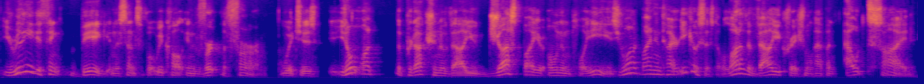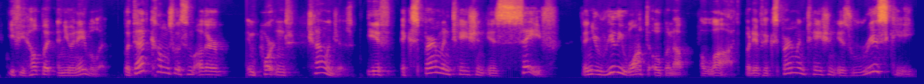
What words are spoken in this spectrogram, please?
you really need to think big in the sense of what we call invert the firm, which is you don't want the production of value just by your own employees. You want it by an entire ecosystem. A lot of the value creation will happen outside if you help it and you enable it. But that comes with some other important challenges. If experimentation is safe, then you really want to open up a lot. But if experimentation is risky,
